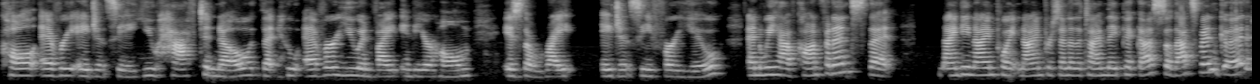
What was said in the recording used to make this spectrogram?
call every agency. You have to know that whoever you invite into your home is the right agency for you. And we have confidence that 99.9% of the time they pick us. So that's been good.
